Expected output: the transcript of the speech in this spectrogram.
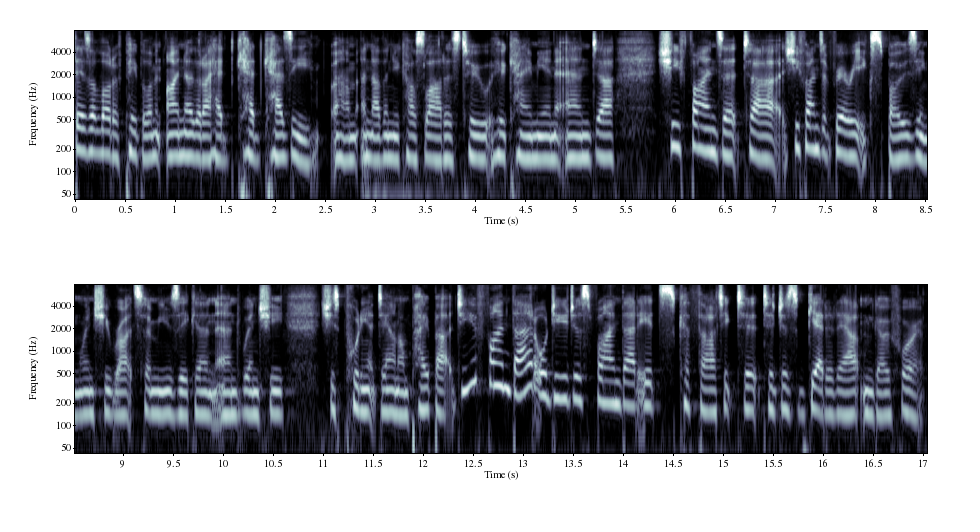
there's a lot of people. I mean, I know that I had Cad Kazi, um, another Newcastle artist, who who came in, and uh, she finds it uh, she finds it very exposing when she writes her music and and when she she's putting it down on paper. Do you find that, or do you just find that it's cathartic to, to just get it out and go for it?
